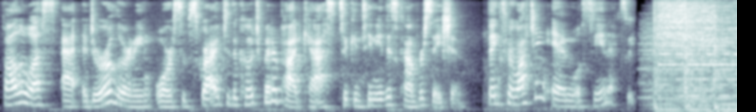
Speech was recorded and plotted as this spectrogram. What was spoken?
Follow us at Eduro Learning or subscribe to the Coach Better podcast to continue this conversation. Thanks for watching, and we'll see you next week.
